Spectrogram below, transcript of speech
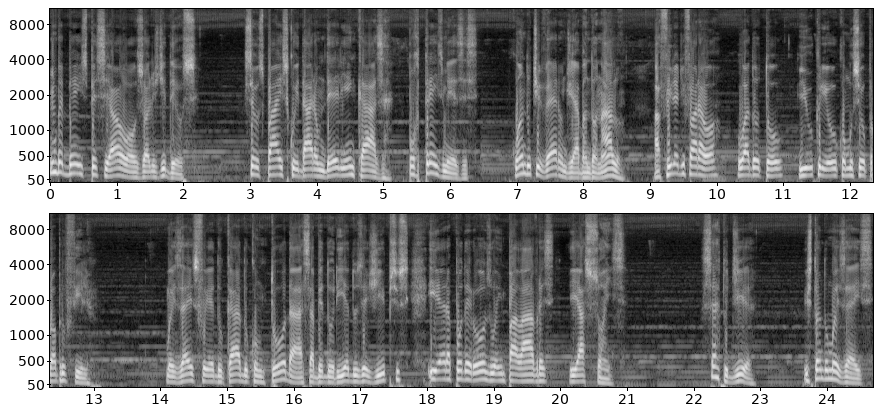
um bebê especial aos olhos de Deus. Seus pais cuidaram dele em casa por três meses, Quando tiveram de abandoná-lo, a filha de Faraó o adotou e o criou como seu próprio filho. Moisés foi educado com toda a sabedoria dos egípcios e era poderoso em palavras e ações. Certo dia, estando Moisés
